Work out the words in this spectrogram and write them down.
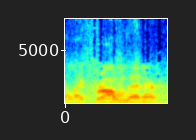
I like brown better.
